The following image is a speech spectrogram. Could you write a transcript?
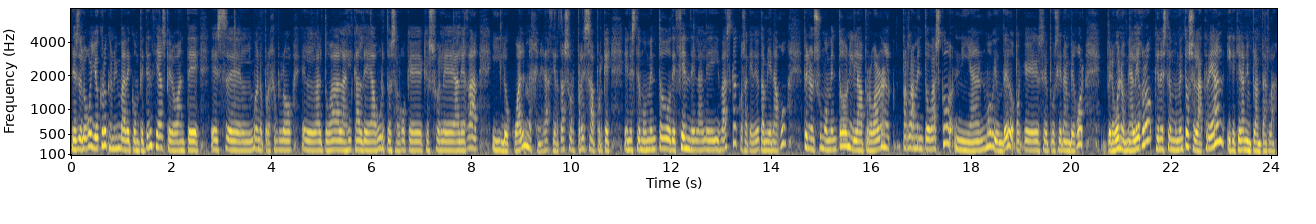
desde luego yo creo que no invade competencias, pero ante es el, bueno, por ejemplo, el actual alcalde Aburto es algo que, suele alegar y lo cual me genera cierta sorpresa porque en este momento defiende la ley vasca, cosa que yo también hago, pero en su momento ni la aprobaron el Parlamento vasco ni han movido un dedo para que se pusiera en vigor. Pero bueno, me alegro que en este momento se la crean y que quieran implantarla.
